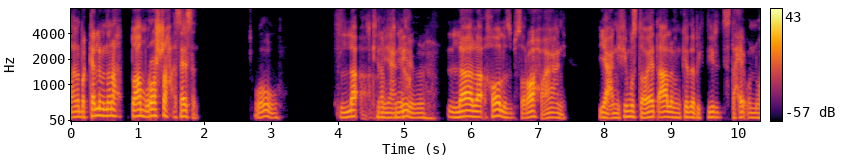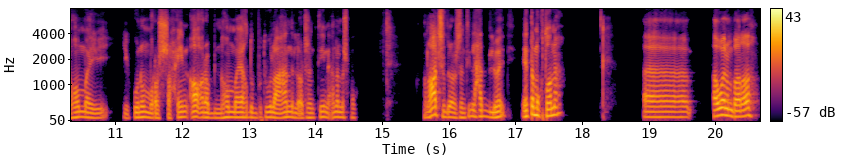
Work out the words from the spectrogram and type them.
أنا بتكلم إن أنا أحطها مرشح أساسا. أوه. لأ كلام يعني كبير لا لا خالص بصراحة يعني يعني في مستويات أعلى من كده بكتير تستحقوا إن هم يكونوا مرشحين أقرب إن هم ياخدوا البطوله عن الأرجنتين. أنا مش مق- ما اقتنعتش بالأرجنتين لحد دلوقتي. أنت مقتنع؟ آه أول مباراة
